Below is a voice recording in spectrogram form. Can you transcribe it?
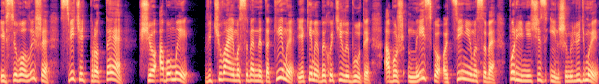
і всього лише свідчать про те, що або ми відчуваємо себе не такими, якими би хотіли бути, або ж низько оцінюємо себе, порівнюючи з іншими людьми.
